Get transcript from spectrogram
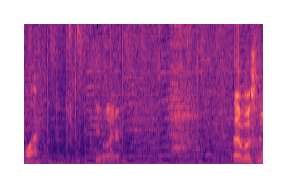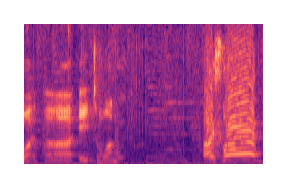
1. See you later. That was what? Uh, eight to one. Iceland.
